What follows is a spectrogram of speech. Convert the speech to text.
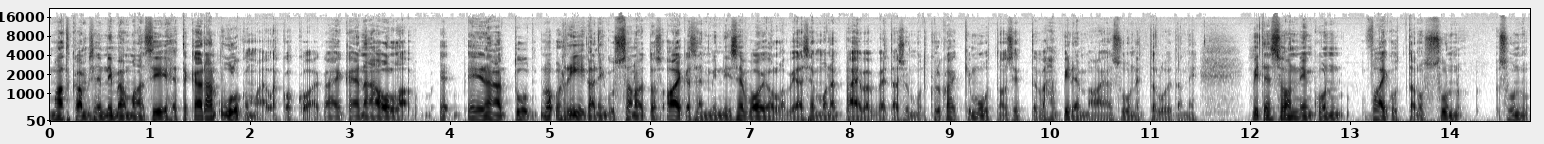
matkaamisen nimenomaan siihen, että käydään ulkomailla koko aika, eikä enää olla, e, ei enää tuu, no Riika niin kuin sanoit tuossa aikaisemmin, niin se voi olla vielä semmoinen päivänvetäisy, mutta kyllä kaikki muut on sitten vähän pidemmän ajan suunnitteluita, niin miten se on niin kuin vaikuttanut sun, sun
